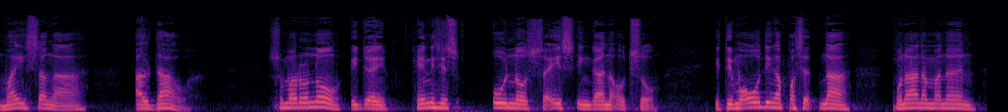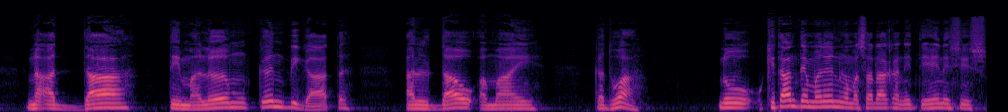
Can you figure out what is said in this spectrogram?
may nga aldaw. Sumaruno, ijay Genesis 1.6 ingana 8. Iti maudi nga pasit na, kuna namanan, na adda ti malem ken bigat, aldaw amay kadwa. No, kitante manen nga masarakan iti Genesis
